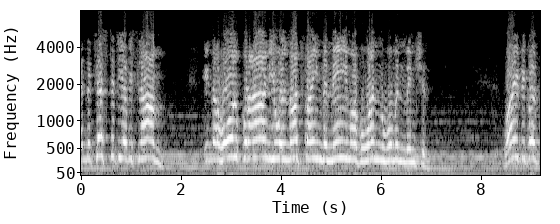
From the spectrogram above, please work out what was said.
and the chastity of Islam. In the whole Quran you will not find the name of one woman mentioned. Why? Because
